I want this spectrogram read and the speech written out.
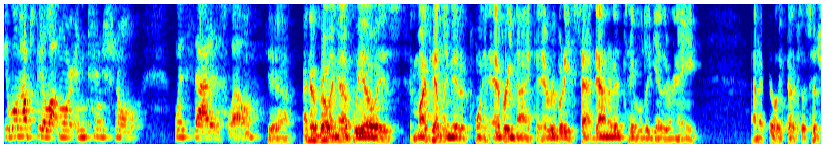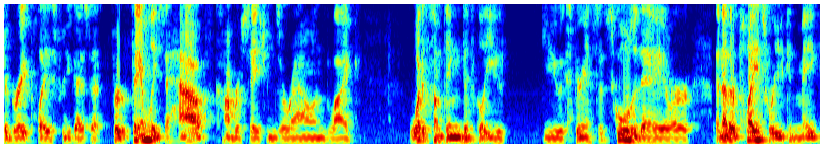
it will have to be a lot more intentional with that as well. Yeah. I know growing up, we always, my family made a point every night that everybody sat down at a table together and ate. And I feel like that's a, such a great place for you guys to, for families to have conversations around like, what is something difficult you, you experienced at school today or another place where you can make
